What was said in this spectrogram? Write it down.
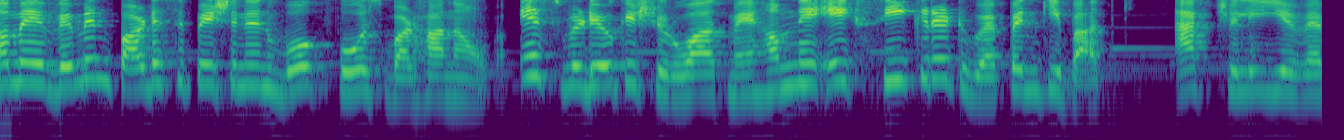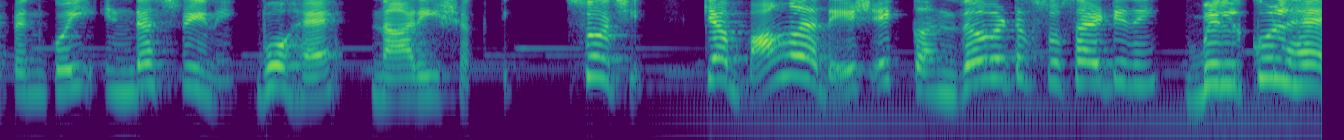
हमें women participation in work force बढ़ाना होगा। इस वीडियो की शुरुआत में हमने एक सीक्रेट वेपन की बात की। एक्चुअली ये वेपन कोई इंडस्ट्री नहीं, वो है नारी शक्ति। सोचिए क्या बांग्लादेश एक कंजर्वेटिव सोसाइटी नहीं? बिल्कुल है।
